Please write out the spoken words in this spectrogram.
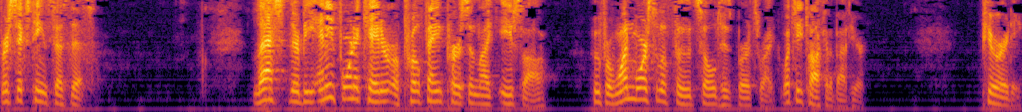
Verse 16 says this lest there be any fornicator or profane person like Esau, who for one morsel of food sold his birthright. What's he talking about here? Purity.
